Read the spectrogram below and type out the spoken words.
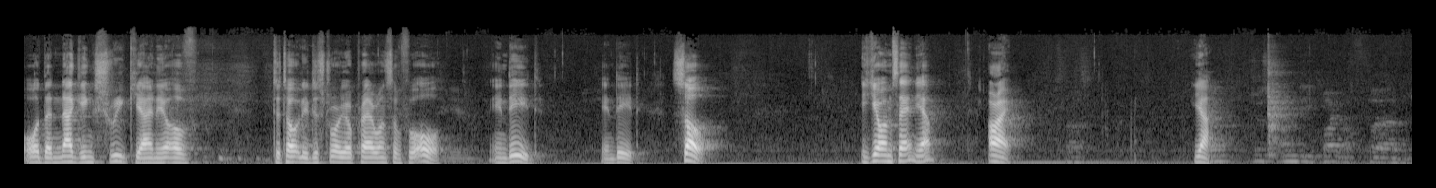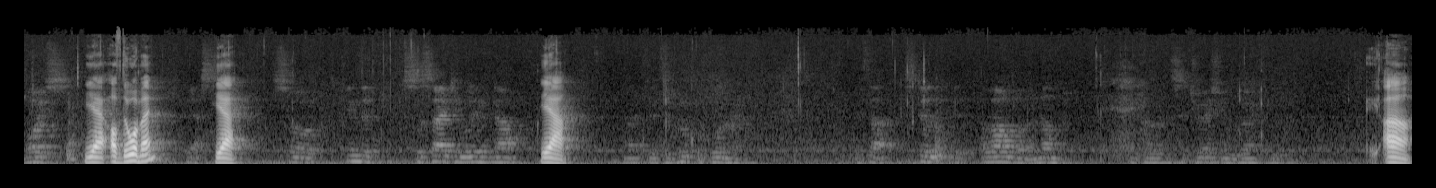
or the nagging shriek yani, of to totally destroy your prayer once and for all. Indeed. Indeed. So, you get what I'm saying? Yeah? All right. Yeah. Just on the point of uh, Yeah. Of the woman? Yeah. So in the society we live now, Yeah. uh, if it's a group of women, is that still allowed or not? Because of the situation we're going through. Ah,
